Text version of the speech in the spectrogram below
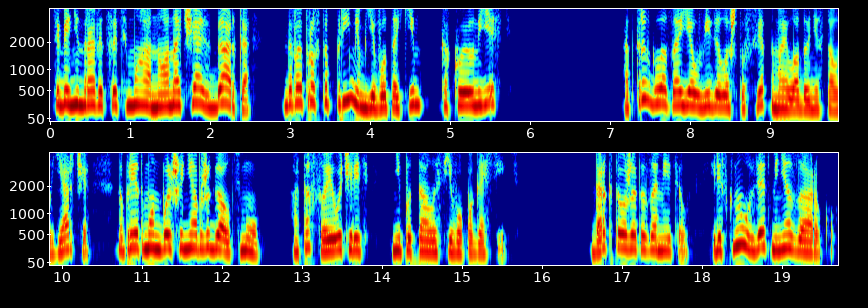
Тебе не нравится тьма, но она часть Дарка. Давай просто примем его таким, какой он есть». Открыв глаза, я увидела, что свет на моей ладони стал ярче, но при этом он больше не обжигал тьму, а та, в свою очередь, не пыталась его погасить. Дарк тоже это заметил и рискнул взять меня за руку.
